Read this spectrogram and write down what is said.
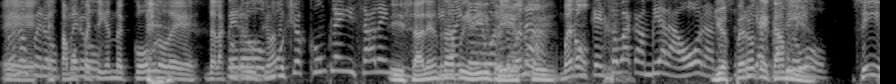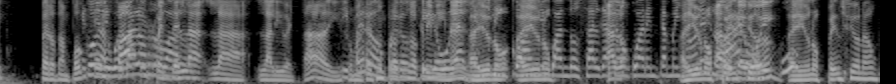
eh, Bueno, pero- estamos pero- persiguiendo el cobro de, de las Pero contribuciones. muchos cumplen y salen. Y salen no hay que rapidito, estoy- bueno. Aunque eso va a cambiar ahora. Yo no sé espero si que cambie. Sí, pero tampoco es fácil perder la, la, la libertad y Sí, someterse pero- a un proceso pero si yo voy a criminal. hacer Hay unos- cinco hay años unos- cuando salga los 40 millones. Hay unos, no, que pensionados, voy. Uh, hay unos pensionados.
